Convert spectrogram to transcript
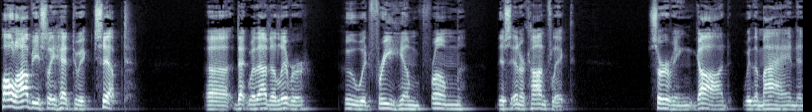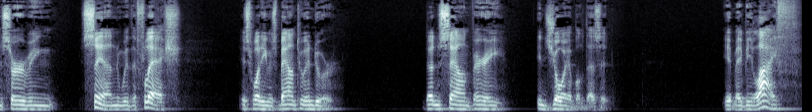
Paul obviously had to accept uh, that without a deliverer who would free him from this inner conflict, serving God with the mind and serving sin with the flesh is what he was bound to endure. Doesn't sound very enjoyable, does it? It may be life,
